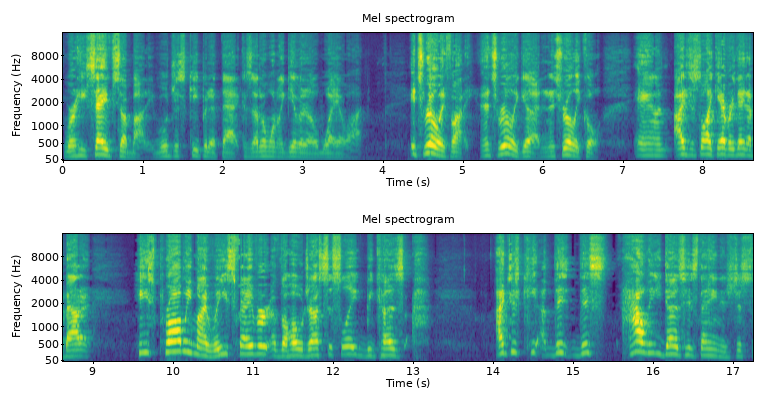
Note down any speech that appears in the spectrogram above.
where he saved somebody. We'll just keep it at that because I don't want to give it away a lot. It's really funny and it's really good and it's really cool and I just like everything about it. He's probably my least favorite of the whole Justice League because I just keep this how he does his thing is just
